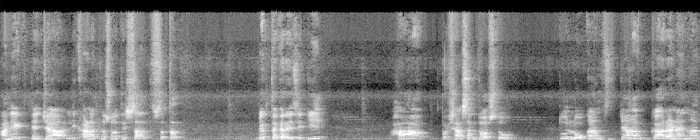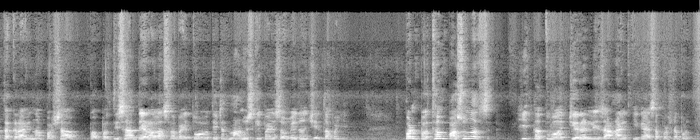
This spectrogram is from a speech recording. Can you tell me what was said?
अनेक त्यांच्या लिखाणातनं सुद्धा ते सा सतत व्यक्त करायचे की हा प्रशासक जो असतो तो लोकांच्या गाराण्यांना तक्रारींना पशा प प्रतिसाद देणारा असला पाहिजे. तो त्याच्यात माणुसकी पाहिजे संवेदनशीलता पाहिजे. पण प्रथमपासूनच ही तत्त्व चिरडली जाणार की काय असा प्रश्न पडतो.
